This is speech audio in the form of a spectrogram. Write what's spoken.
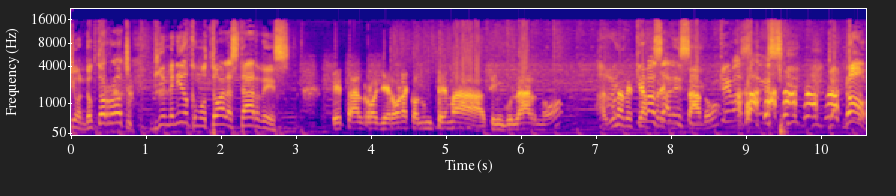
Doctor Roch, bienvenido como todas las tardes. ¿Qué tal, Roger? Ahora con un tema singular, ¿no? ¿Alguna vez ¿Qué te has vas a decir? preguntado? ¿Qué vas a decir? Ya, no,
